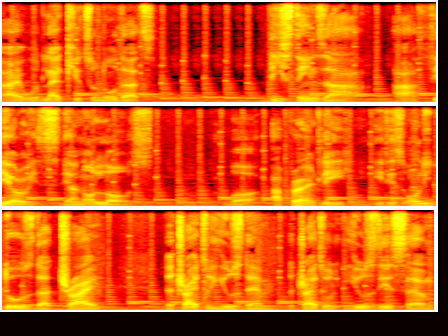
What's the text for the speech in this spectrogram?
I would like you to know that these things are, are theories, they are not laws. But apparently, it is only those that try, that try to use them, that try to use these um,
